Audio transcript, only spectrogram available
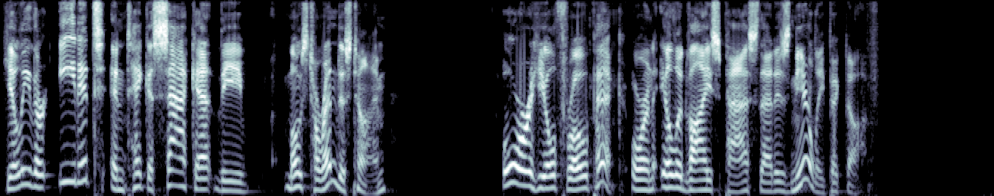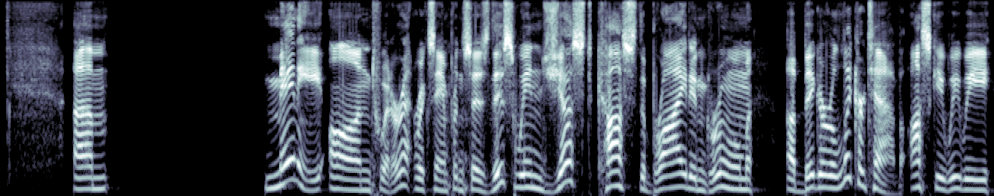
He'll either eat it and take a sack at the most horrendous time, or he'll throw a pick or an ill advised pass that is nearly picked off. Um, many on Twitter at Rick Zamperin says this win just cost the bride and groom a bigger liquor tab. Oskee Wee Wee,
